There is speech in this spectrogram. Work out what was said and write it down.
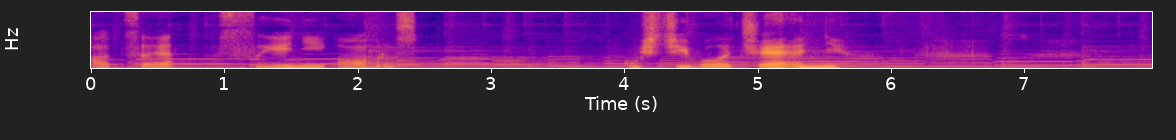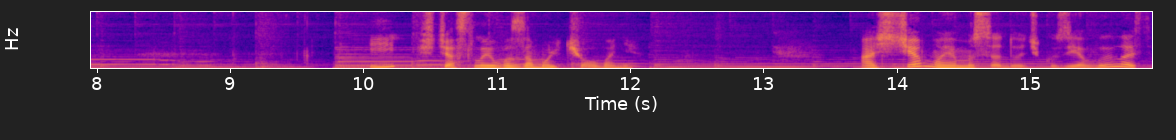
а це синій агрус. Кущі величенні. І щасливо замульчовані. А ще в моєму садочку з'явилась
